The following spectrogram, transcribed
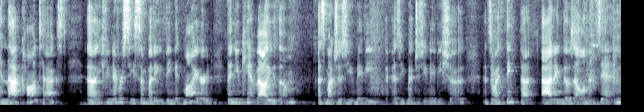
In that context, uh, if you never see somebody being admired, then you can't value them as much as you maybe as you much as you maybe should. And so I think that adding those elements in,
